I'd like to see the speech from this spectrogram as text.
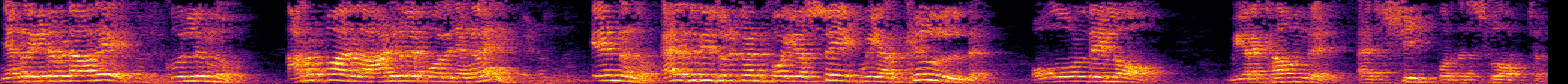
ഞങ്ങൾ ഇടപെടാതെ കൊല്ലുന്നു. അറപ്പാനുള്ള ആടുകളെ പോലെ ഞങ്ങളെ എണ്ണുന്നു. As it is written for your sake we are killed all day long we are accounted as sheep for the slaughter.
